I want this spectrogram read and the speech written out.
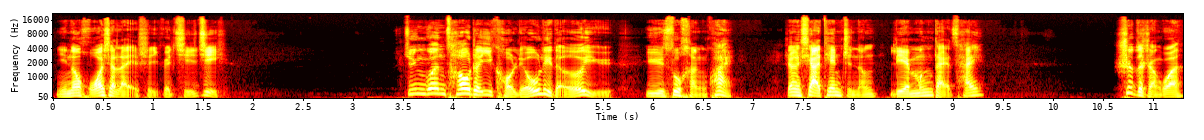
你能活下来也是一个奇迹。军官操着一口流利的俄语，语速很快，让夏天只能连蒙带猜。是的，长官，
